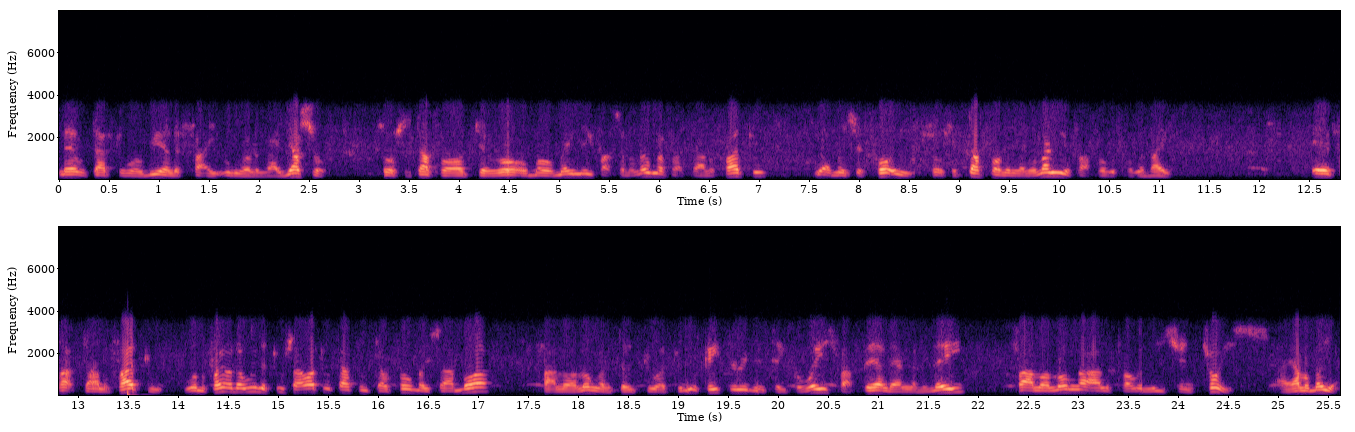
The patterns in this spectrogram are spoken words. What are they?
Le u tatu o lia le whai unga le ngai yaso. So se tafo o te ro o mau meini whaasana launga whaatalo fatu. Ia me se foi, so se tafo le lalolangi e whaafonga fonga mai. e fa'atalo fatu ua mafai ona uina tusao atu tatou taufou mai samoa fa'aloaloga le tautua atunu catering and takeaways fa'apea le agalelei fa'aloaloga a le polynesian choice ae alo maia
